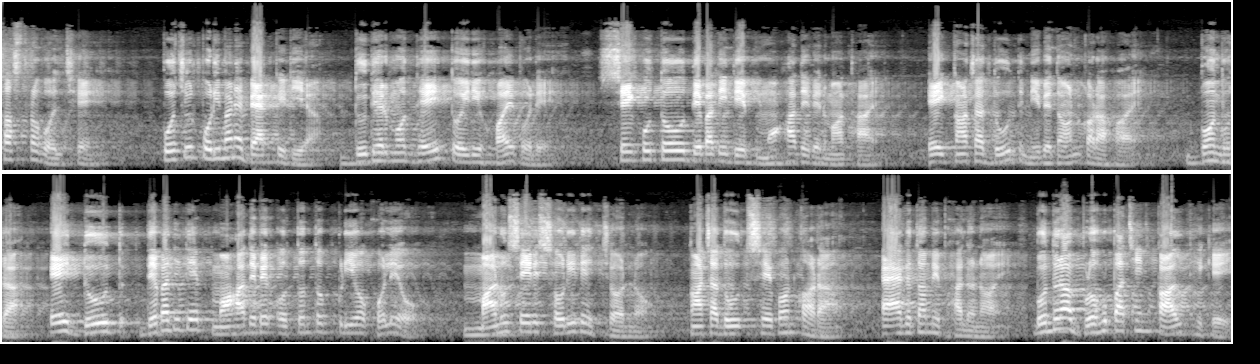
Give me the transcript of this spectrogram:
শাস্ত্র বলছে, প্রচুর পরিমাণে ব্যাকটেরিয়া দুধের মধ্যেই তৈরি হয় বলে। সেগুতো দেবাদিদেব মহাদেবের মাথায় এই কাঁচা দুধ নিবেদন করা হয়। বন্ধুরা, এই দুধ দেবাদিদেব মহাদেবের অত্যন্ত প্রিয় হলেও মানুষের শরীরের জন্য কাঁচা দুধ সেবন করা একদমই ভালো নয়। বন্ধুরা বহু প্রাচীন কাল থেকেই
